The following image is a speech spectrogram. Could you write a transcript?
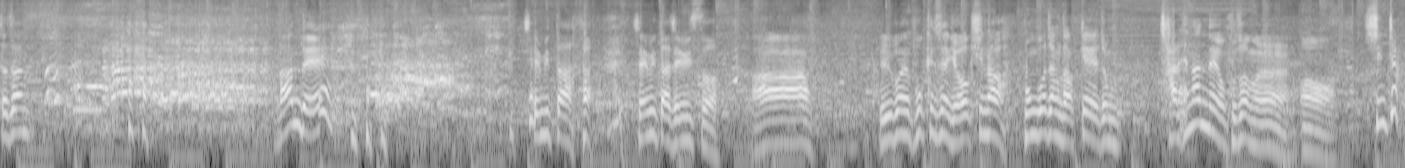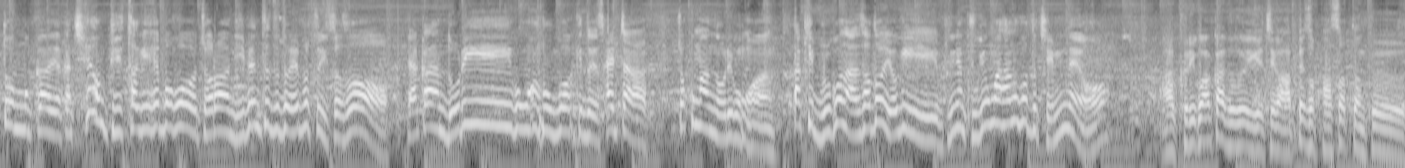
짜잔. 난데? 재밌다. 재밌다 재밌어. 아 일본의 포켓은 역시나 본고장답게 좀 잘 해놨네요 구성을. 어 신작도 뭔가 약간 체험 비슷하게 해보고 저런 이벤트들도 해볼 수 있어서 약간 놀이공원 온 것 같기도 해 살짝. 조그만 놀이공원. 딱히 물건 안 사도 여기 그냥 구경만 하는 것도 재밌네요. 아 그리고 아까 그거 이게 제가 앞에서 봤었던 그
